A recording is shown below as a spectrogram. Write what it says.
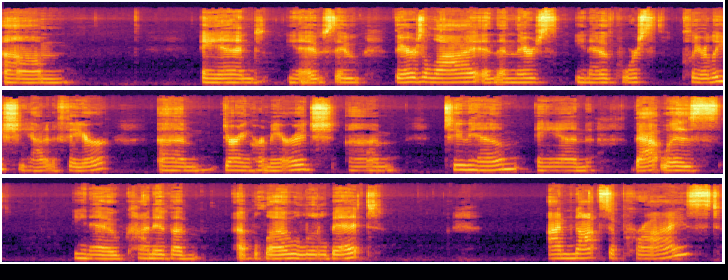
Um, and, you know, so there's a lie. And then there's, you know, of course, clearly she had an affair um, during her marriage um, to him. And that was, you know, kind of a, a blow a little bit. I'm not surprised,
